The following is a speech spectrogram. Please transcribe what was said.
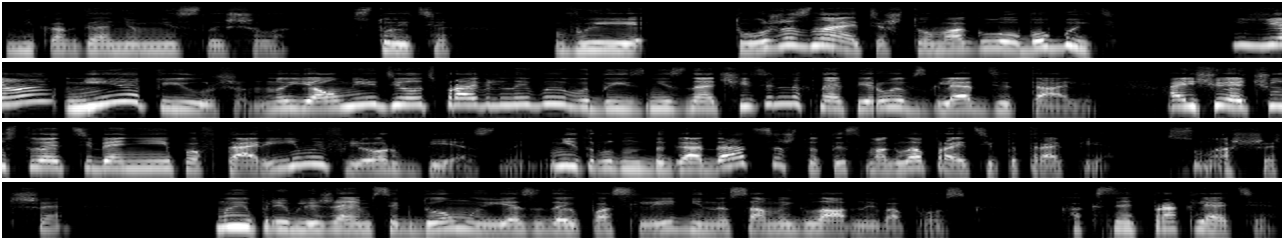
Никогда о нем не слышала. Стойте, вы тоже знаете, что могло бы быть? Я? Нет, Южин, но я умею делать правильные выводы из незначительных на первый взгляд деталей. А еще я чувствую от тебя неповторимый флер бездны. Нетрудно догадаться, что ты смогла пройти по тропе. Сумасшедшая. Мы приближаемся к дому, и я задаю последний, но самый главный вопрос. Как снять проклятие?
